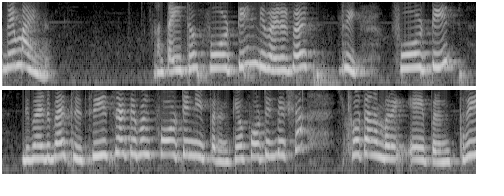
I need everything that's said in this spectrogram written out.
रिमाइंडर आता इथं fourteen divided by three fourteen divided by three थ्रीचा टेबल फोर्टीन येईपर्यंत. किंवा फोर्टीनपेक्षा छोटा नंबर येईपर्यंत. थ्री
